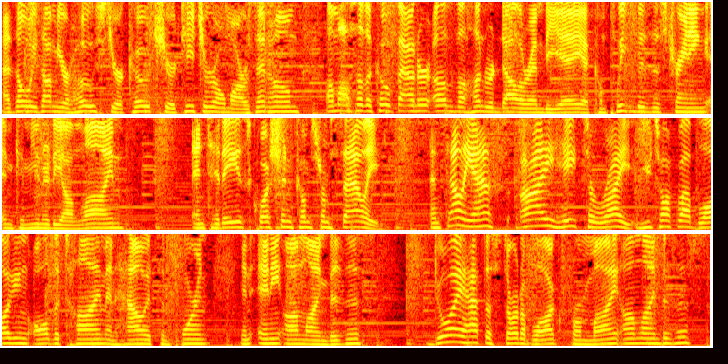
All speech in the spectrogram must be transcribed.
As always, I'm your host, your coach, your teacher, Omar Zenhom. I'm also the co founder of the $100 MBA, a complete business training and community online. And today's question comes from Sally. And Sally asks, I hate to write. You talk about blogging all the time and how it's important in any online business. Do I have to start a blog for my online business?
